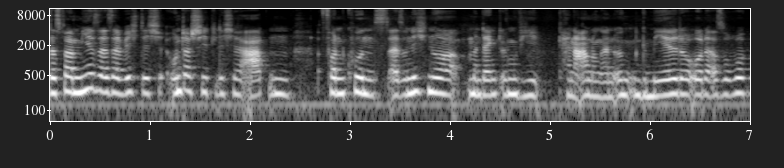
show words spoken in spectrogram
das war mir sehr, sehr wichtig, unterschiedliche Arten von Kunst. Also nicht nur, man denkt irgendwie, keine Ahnung, an irgendein Gemälde oder so.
